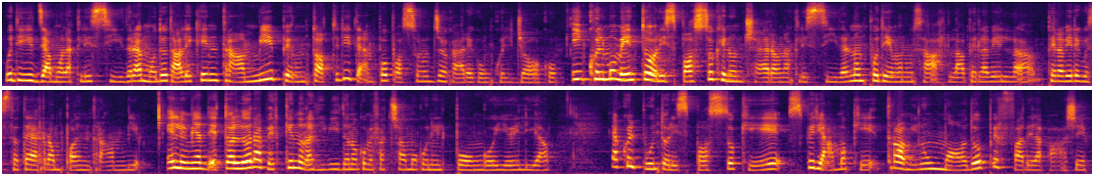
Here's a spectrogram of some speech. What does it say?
utilizziamo la clessidra in modo tale che entrambi per un tot di tempo possono giocare con quel gioco. In quel momento ho risposto che non c'era una clessidra, non potevano usarla per, averla, per avere questa terra un po' entrambi. E lui mi ha detto allora perché non la dividono come facciamo con il pongo io e Elia? E a quel punto ho risposto che speriamo che trovino un modo per fare la pace.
